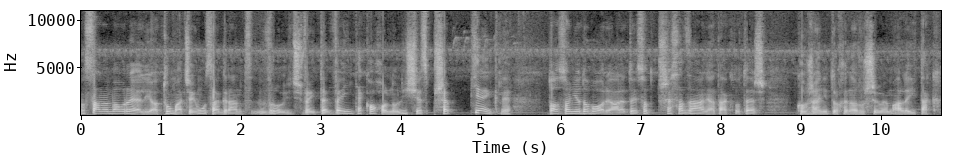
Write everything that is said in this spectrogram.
No same Maureli, a tu macie Musa Grant wróć, Weinte Kochol, no liść jest przepiękny. To są niedobory, ale to jest od przesadzania, tak? To też korzeni trochę naruszyłem, ale i tak,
